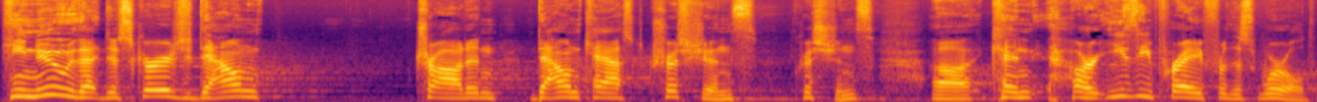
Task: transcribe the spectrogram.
He knew that discouraged, downtrodden, downcast Christians, Christians uh, can, are easy prey for this world,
